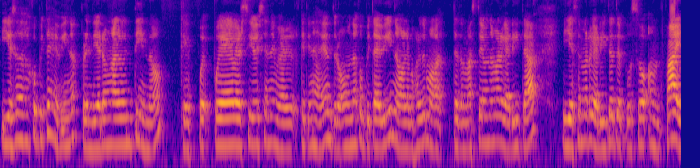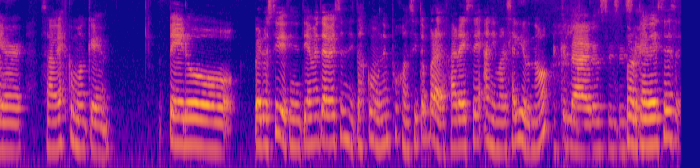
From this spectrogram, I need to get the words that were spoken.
y esas dos copitas de vino prendieron algo en ti, ¿no? Que puede haber sido ese animal que tienes adentro, o una copita de vino, o a lo mejor te tomaste una margarita y esa margarita te puso on fire, ¿sabes? Como que... Pero pero sí, definitivamente a veces necesitas como un empujoncito para dejar a ese animal salir, ¿no? Claro, sí, sí, Porque a veces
